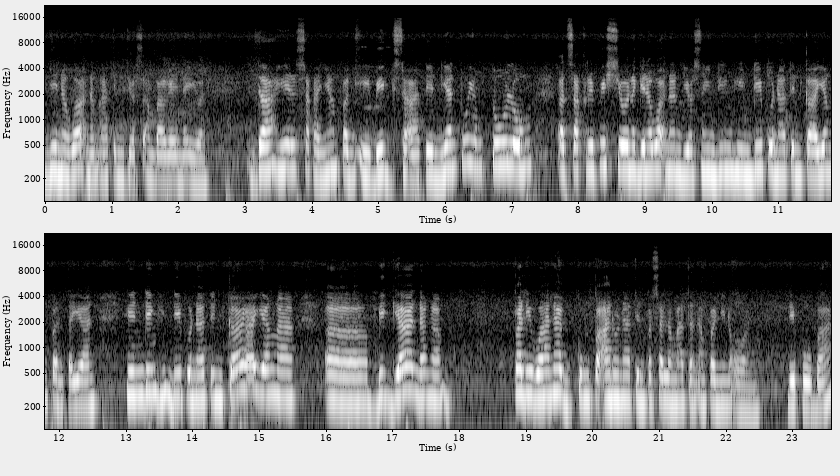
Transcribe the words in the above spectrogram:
ginawa ng ating Diyos ang bagay na iyon dahil sa kanyang pag-ibig sa atin. Yan po yung tulong at sakripisyo na ginawa ng Diyos na hindi, hindi po natin kayang pantayan, hindi, hindi po natin kayang uh, uh, bigyan ng um, paliwanag kung paano natin pasalamatan ang Panginoon. Di po ba?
